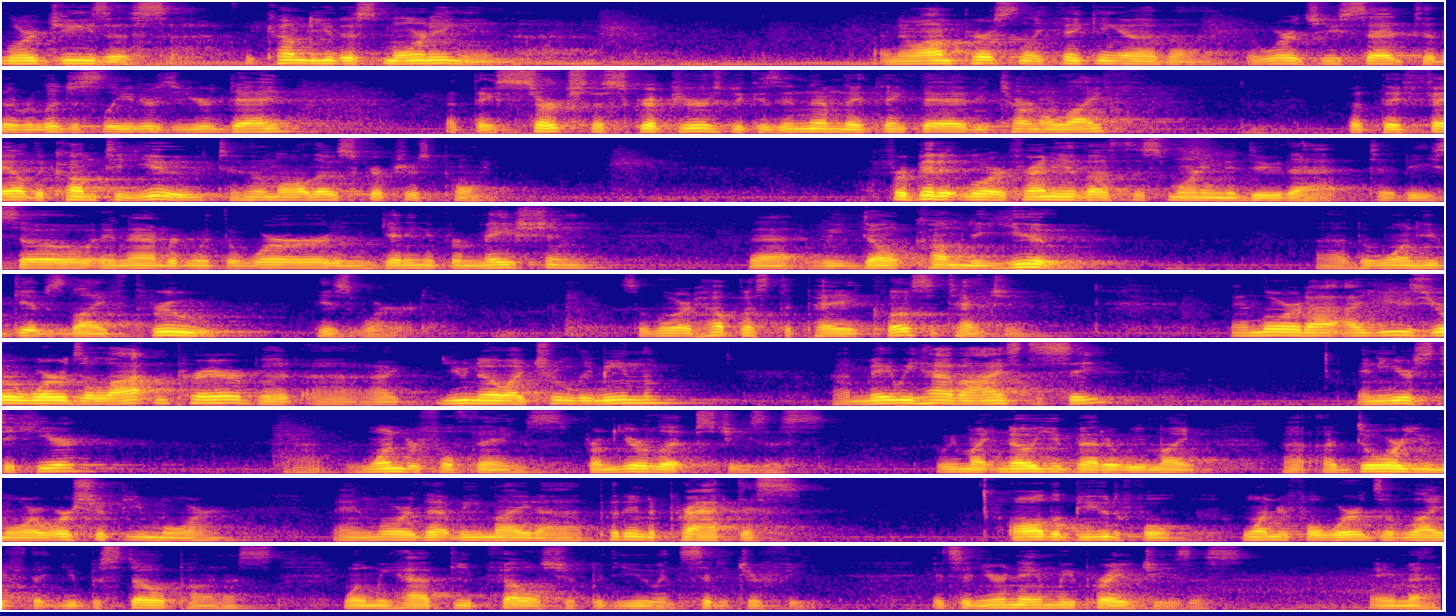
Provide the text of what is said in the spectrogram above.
Lord Jesus, uh, we come to you this morning, and uh, I know I'm personally thinking of uh, the words you said to the religious leaders of your day that they search the scriptures because in them they think they have eternal life, but they fail to come to you, to whom all those scriptures point. Forbid it, Lord, for any of us this morning to do that, to be so enamored with the word and getting information that we don't come to you uh, the one who gives life through his word. So, Lord, help us to pay close attention. And Lord, I, I use your words a lot in prayer, but uh, I, you know I truly mean them. Uh, may we have eyes to see and ears to hear uh, wonderful things from your lips, Jesus. We might know you better. We might uh, adore you more, worship you more. And Lord, that we might put into practice all the beautiful wonderful words of life that you bestow upon us when we have deep fellowship with you and sit at your feet. It's in your name we pray, Jesus. Amen.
